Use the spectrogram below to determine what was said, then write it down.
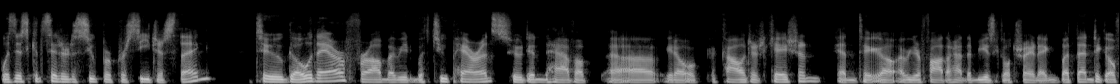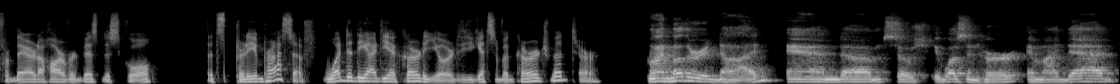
was this considered a super prestigious thing to go there from i mean with two parents who didn't have a uh, you know a college education and to go I mean, your father had the musical training but then to go from there to harvard business school that's pretty impressive. What did the idea occur to you, or did you get some encouragement? Or my mother had died, and um, so it wasn't her. And my dad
